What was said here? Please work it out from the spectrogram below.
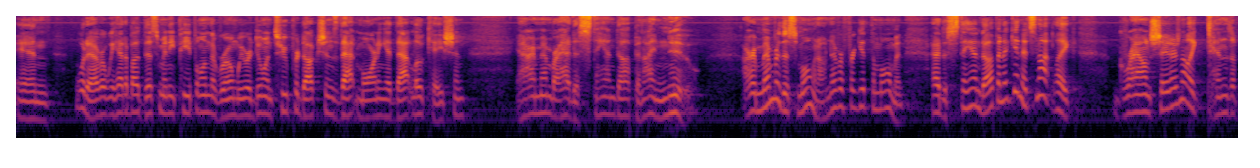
And whatever, we had about this many people in the room. We were doing two productions that morning at that location. And I remember I had to stand up, and I knew. I remember this moment. I'll never forget the moment. I had to stand up. And again, it's not like ground shade. There's not like tens of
